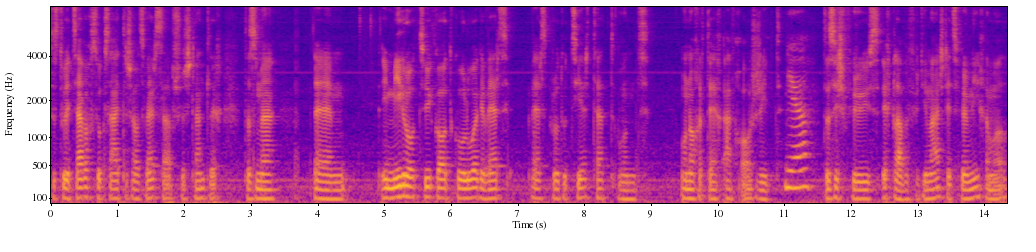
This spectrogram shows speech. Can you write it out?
Dass du jetzt einfach so gesagt hast, als wäre es selbstverständlich, dass man ähm, im Migros-Zeug geht, schauen, wer es produziert hat und, und nachher den einfach anschreibt. Ja, Das ist für uns, ich glaube für die meisten, jetzt für mich einmal,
